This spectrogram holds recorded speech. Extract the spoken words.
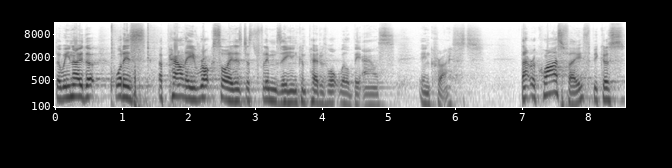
That we know that what is apparently rock solid is just flimsy and compared with what will be ours in Christ. That requires faith because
